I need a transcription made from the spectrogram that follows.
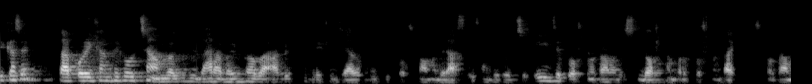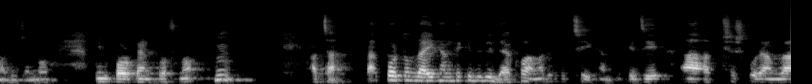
ঠিক আছে? তারপর এখান থেকে হচ্ছে আমরা যদি ধারাবাহিকভাবে আরও একটু দেখি যে আরও কি কি প্রশ্ন আমাদের আছে, এখান থেকে হচ্ছে এই যে প্রশ্নটা আমাদের দশ নম্বর প্রশ্নটা, এই প্রশ্নটা আমাদের জন্য ইম্পর্ট্যান্ট প্রশ্ন। হুম? আচ্ছা তারপর তোমরা এখান থেকে যদি দেখো, আমাদের হচ্ছে এখান থেকে যে বিশেষ করে আমরা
